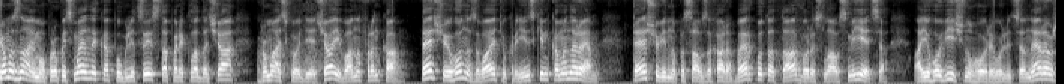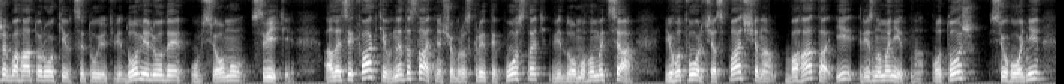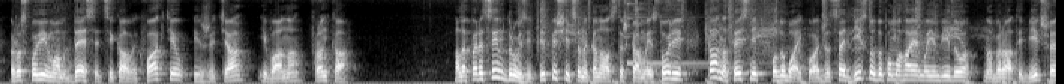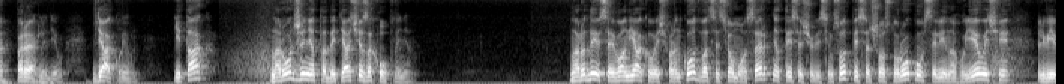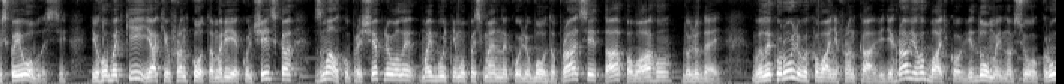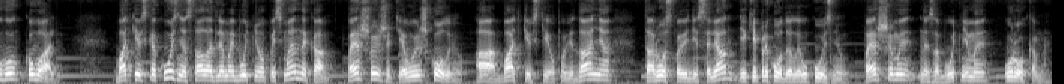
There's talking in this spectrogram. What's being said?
Що ми знаємо про письменника, публіциста, перекладача, громадського діяча Івана Франка? Те, що його називають українським каменарем, те, що він написав Захара Беркута та Борислав Сміється, а його вічного революціонера вже багато років цитують відомі люди у всьому світі. Але цих фактів недостатньо, щоб розкрити постать відомого митця. Його творча спадщина багата і різноманітна. Отож, сьогодні розповім вам 10 цікавих фактів із життя Івана Франка. Але перед цим, друзі, підпишіться на канал Стежками історії та натисніть вподобайку, адже це дійсно допомагає моїм відео набирати більше переглядів. Дякую. І так, народження та дитяче захоплення. Народився Іван Якович Франко 27 серпня 1856 року в селі Нагуєвичі Львівської області. Його батьки, Яків Франко та Марія Кульчицька, змалку прищеплювали майбутньому письменнику любов до праці та повагу до людей. Велику роль у вихованні Франка відіграв його батько, відомий на всю округу Коваль. Батьківська кузня стала для майбутнього письменника першою життєвою школою, а батьківські оповідання та розповіді селян, які приходили у кузню, першими незабутніми уроками.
